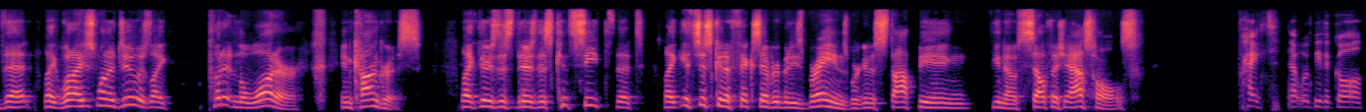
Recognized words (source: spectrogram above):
that like what I just want to do is like put it in the water in Congress. Like there's this there's this conceit that like it's just going to fix everybody's brains. We're going to stop being, you know, selfish assholes. right that would be the goal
